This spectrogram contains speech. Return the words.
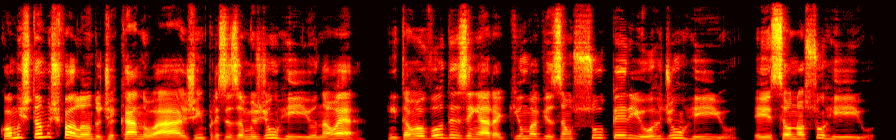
Como estamos falando de canoagem, precisamos de um rio, não é? Então, eu vou desenhar aqui uma visão superior de um rio. Esse é o nosso rio.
